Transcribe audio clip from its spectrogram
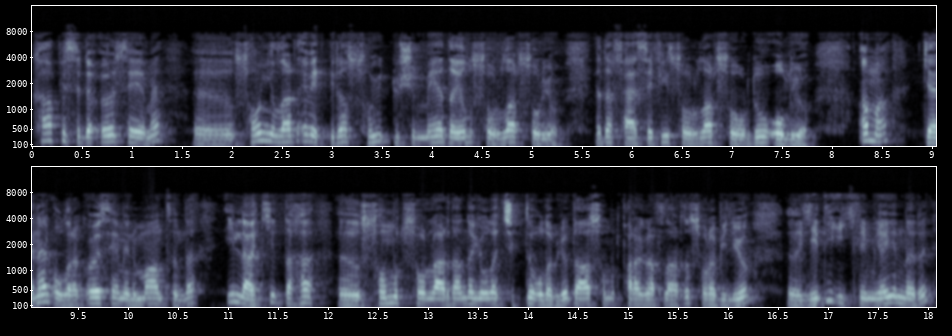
KPSS'de ÖSYM e, son yıllarda evet biraz soyut düşünmeye dayalı sorular soruyor. Ya da felsefi sorular sorduğu oluyor. Ama genel olarak ÖSYM'nin mantığında illaki daha e, somut sorulardan da yola çıktığı olabiliyor. Daha somut paragraflarda sorabiliyor. E, 7 iklim yayınları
